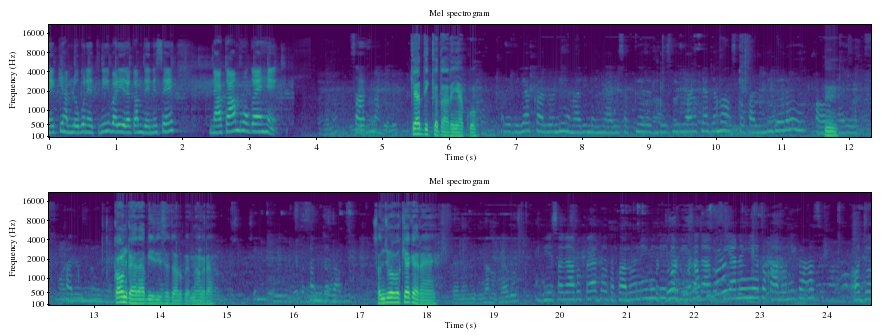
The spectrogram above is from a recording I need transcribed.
है कि हम लोगों ने इतनी बड़ी रकम देने से नाकाम हो गए हैं। क्या दिक्कत आ रही है आपको? अरे भैया कॉलोनी हमारी नहीं आ रही। सबके बीस बीस हज़ार रुपया जमा उसको कॉलोनी दे रहे हैं और हम्म। हमारे कॉलोनी नहीं दे कौन कह रहा है बीस बीस हज़ार रुपये मांग रहा संजय बाबू। संजू बाबू क्या कह रहे हैं? बीस हज़ार रुपया दो तो कॉलोनी मिली जब बीस हज़ार रुपया नहीं है तो कॉलोनी कहाँ से? और जो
